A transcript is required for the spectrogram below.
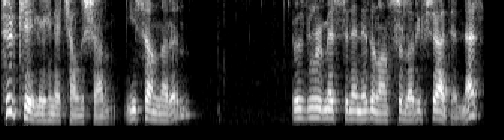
Türkiye lehine çalışan insanların öldürülmesine neden olan sırları ifşa edenler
